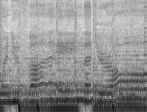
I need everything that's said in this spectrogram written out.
when you find that you're all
